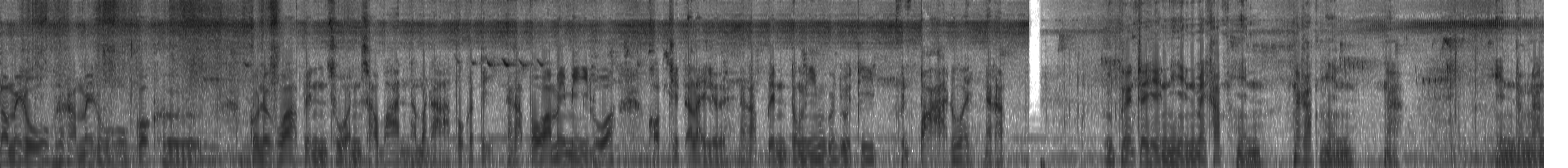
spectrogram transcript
เราไม่รู้นะครับไม่รู้ก็คือก็นึกว่าเป็นสวนชาวบ้านธรรมดาปกตินะครับ เพราะว่าไม่มีรั้วขอบชิดอะไรเลยนะครับ เป็นตรงนี้มันก็อยู่ที่เป็นป่าด้วยนะครับ เพื่อนจะเห็นหินไหมครับหินนะครับหิน หินตรงนั้น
